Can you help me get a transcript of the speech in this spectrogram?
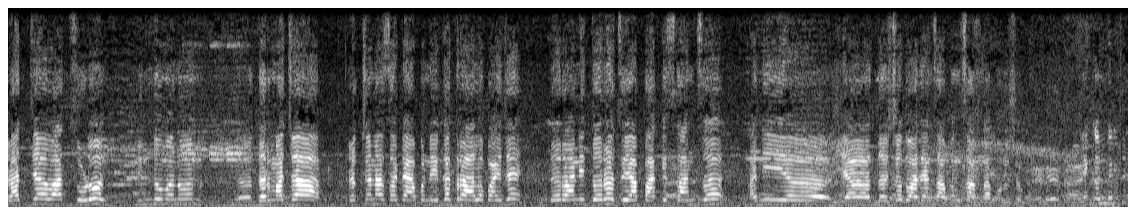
राज्यवाद सोडून हिंदू म्हणून धर्माच्या रक्षणासाठी आपण एकत्र आलं पाहिजे. तर आणि तरच या पाकिस्तानचं आणि या दहशतवाद्यांचा आपण सामना करू शकतो एकंदरीत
